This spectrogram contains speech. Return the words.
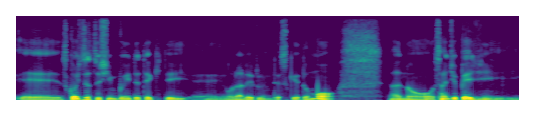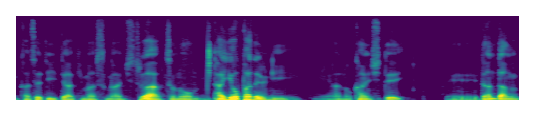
えー、少しずつ新聞に出てきておられるんですけれどもあの30ページに行かせていただきますが実はその太陽パネルにあの関して、えー、だんだん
